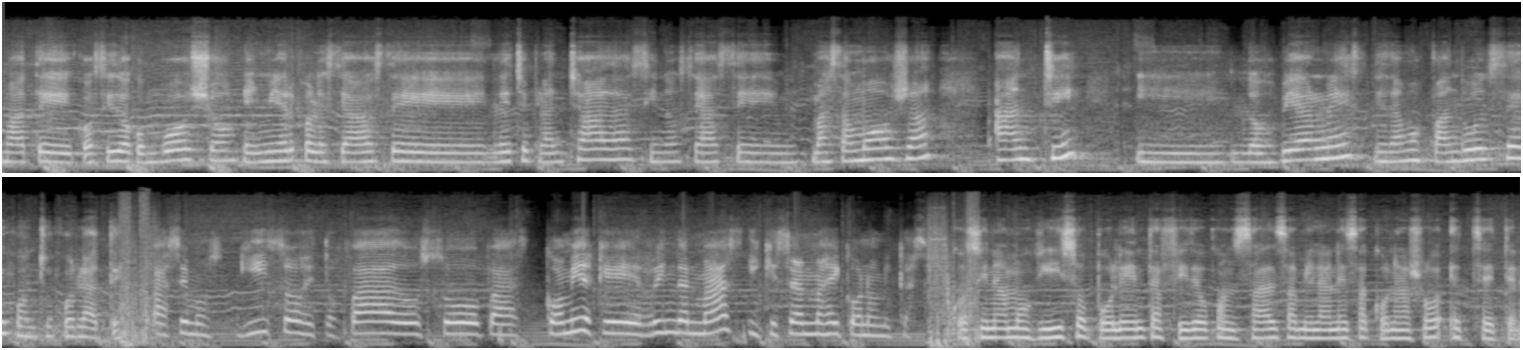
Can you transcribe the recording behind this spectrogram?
mate cocido con bollo, el miércoles se hace leche planchada, si no se hace mazamorra, anchi y los viernes le damos pan dulce con chocolate. Hacemos guisos, estofados, sopas, comidas que rindan más y que sean más económicas. Cocinamos guiso, polenta, fideo con salsa, milanesa con arroz, etc.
